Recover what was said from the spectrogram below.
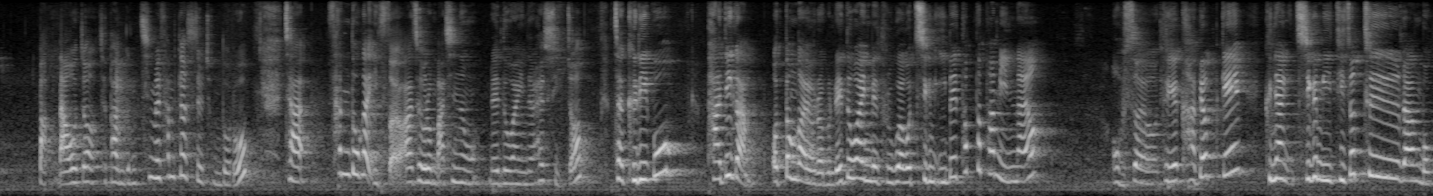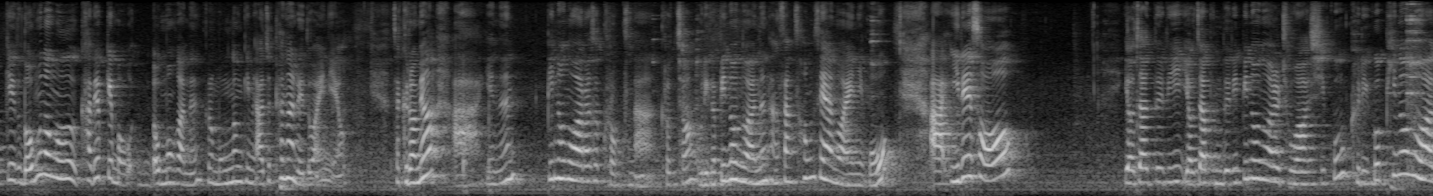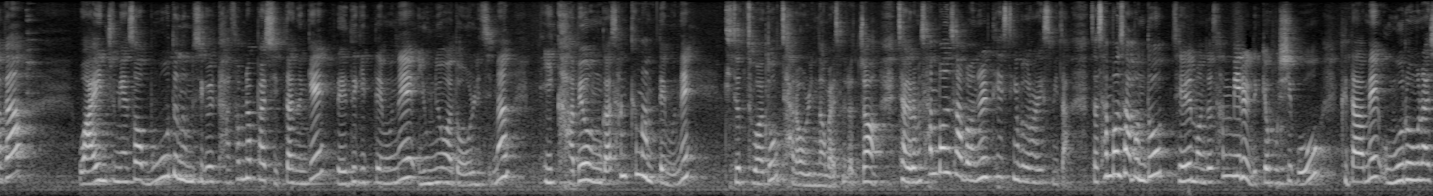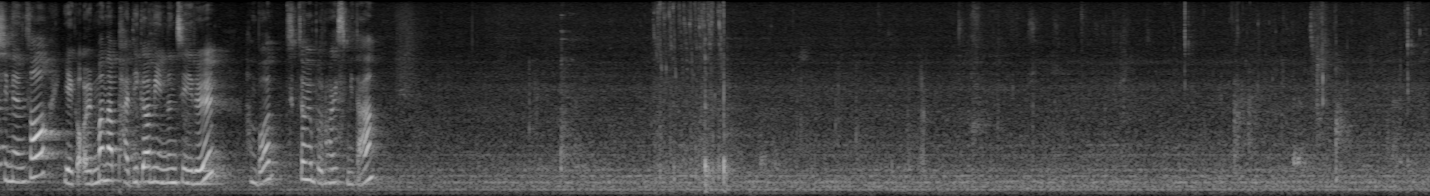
막 나오죠. 제가 방금 침을 삼켰을 정도로. 자, 산도가 있어요. 아, 저 그럼 맛있는 레드 와인을 할 수 있죠. 자, 그리고 바디감 어떤가요, 여러분? 레드 와인에도 불구하고 지금 입에 텁텁함이 있나요? 없어요. 되게 가볍게 그냥 지금 이 디저트랑 먹기에도 너무너무 가볍게 먹, 넘어가는 그런 목 넘김이 아주 편한 레드 와인이에요. 자, 그러면 아, 얘는 피노누아라서 그렇구나. 그렇죠? 우리가 피노누아는 항상 섬세한 와인이고 아, 이래서 여자들이 여자분들이 피노누아를 좋아하시고 그리고 피노누아가 와인 중에서 모든 음식을 다 섭렵할 수 있다는 게 red기 때문에 육류와도 어울리지만 이 가벼움과 상큼함 때문에 디저트와도 잘 어울린다고 말씀드렸죠. 자, 그러면 3번, 4번을 tasting 해보도록 하겠습니다. 자, 3번, 4번도 제일 먼저 산미를 느껴보시고 그 다음에 우물우물 하시면서 얘가 얼마나 바디감이 있는지를 한번 측정해 보도록 하겠습니다.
